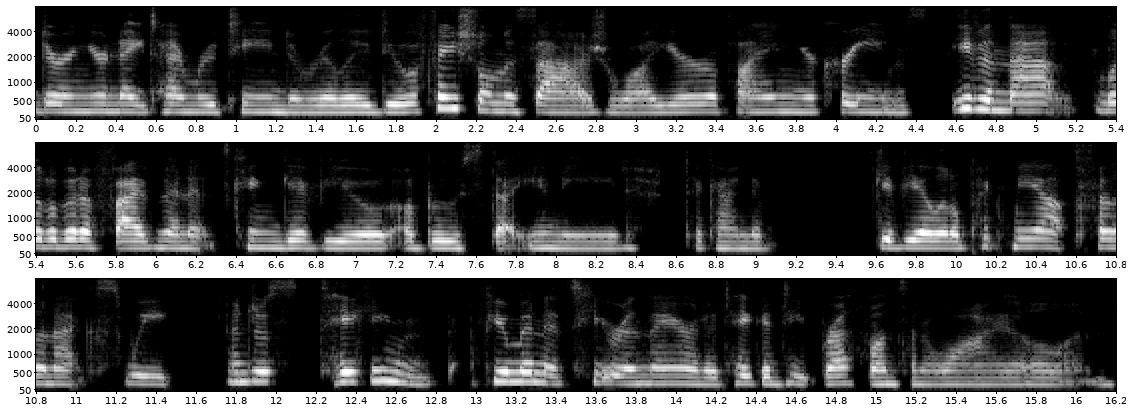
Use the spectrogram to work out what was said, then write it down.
during your nighttime routine to really do a facial massage while you're applying your creams. Even that little bit of five minutes can give you a boost that you need to kind of give you a little pick me up for the next week. And just taking a few minutes here and there to take a deep breath once in a while and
